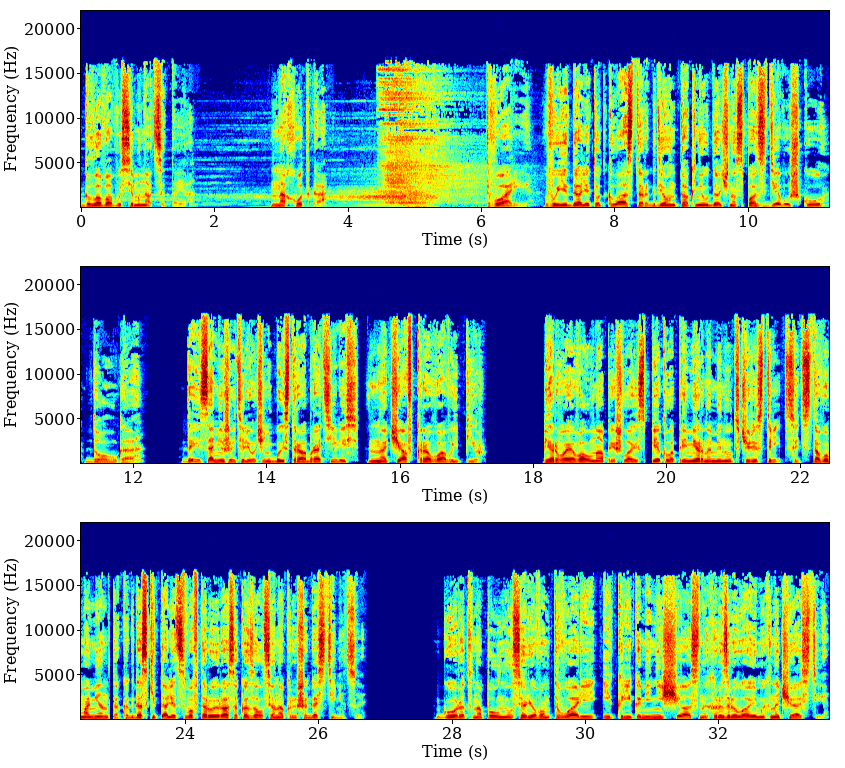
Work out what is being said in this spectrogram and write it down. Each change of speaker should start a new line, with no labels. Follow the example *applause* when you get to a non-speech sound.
Глава 18. Находка. Твари выедали тот кластер, где он так неудачно спас девушку, долго. Да и сами жители очень быстро обратились, начав кровавый пир. Первая волна пришла из пекла примерно минут через тридцать с того момента, когда скиталец во второй раз оказался на крыше гостиницы. Город наполнился ревом тварей и криками несчастных, разрываемых на части.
